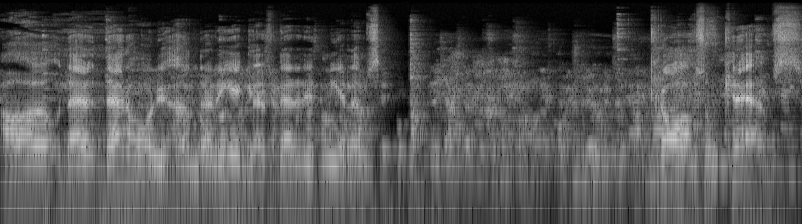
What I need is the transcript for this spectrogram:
Ja, där, där har du ju andra regler. För där är det ett medlemskrav som krävs.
